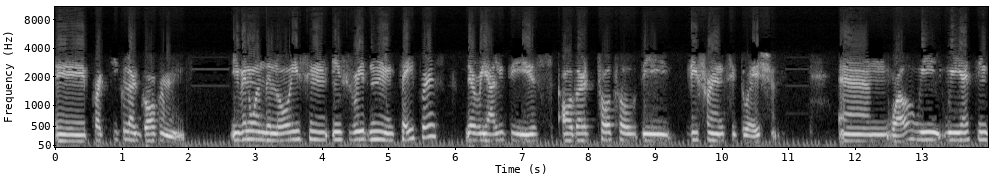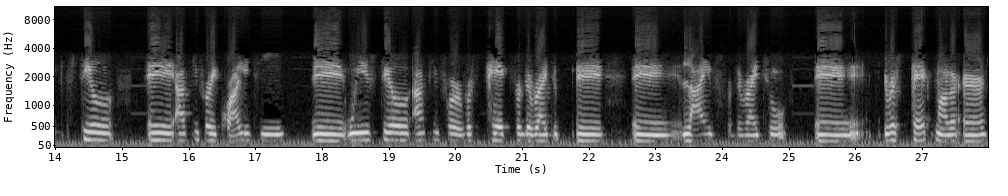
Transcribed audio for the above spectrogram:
a particular government. Even when the law is, in, is written in papers, the reality is other totally different situation. And well, we, we I think still uh, asking for equality. Uh, we still asking for respect for the right to uh, life, for the right to respect Mother Earth,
